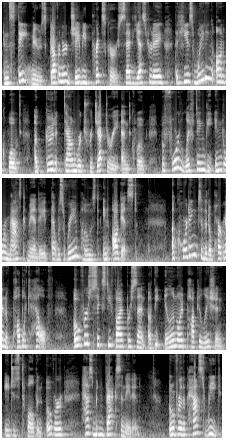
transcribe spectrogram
In state news, Governor J.B. Pritzker said yesterday that he is waiting on, quote, a good downward trajectory, end quote, before lifting the indoor mask mandate that was reimposed in August. According to the Department of Public Health, over 65% of the Illinois population ages 12 and over has been vaccinated. Over the past week,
